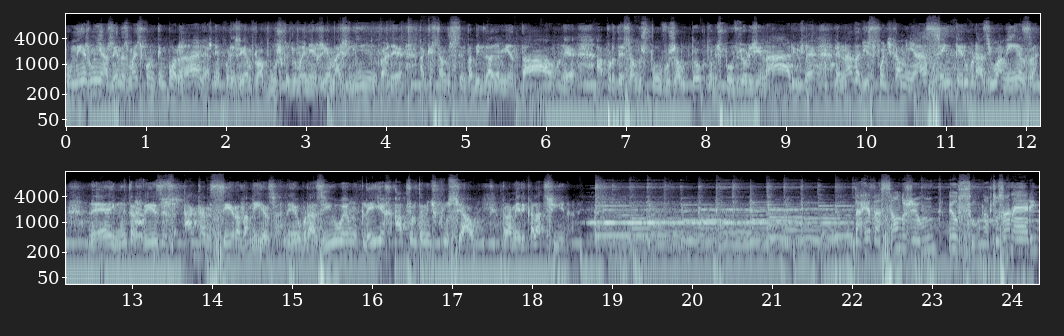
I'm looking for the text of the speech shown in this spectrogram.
ou mesmo em agendas mais contemporâneas, né, por exemplo, a busca de uma energia mais limpa, né, a questão da sustentabilidade ambiental, né, a proteção dos povos autóctones, povos originários. Né, nada disso pode caminhar sem ter o Brasil à mesa né, e muitas vezes a cabeceira da mesa. Né, o Brasil é um player absolutamente crucial para a América Latina. né. Redação do G1, eu sou Natuzaneri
